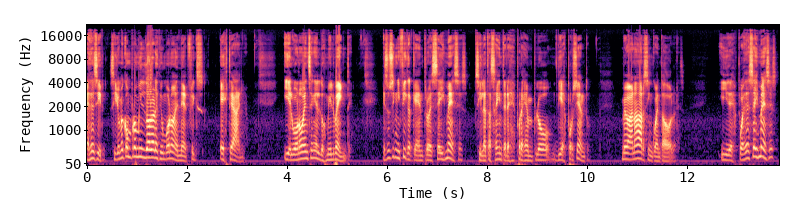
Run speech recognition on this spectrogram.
Es decir, si yo me compro mil dólares de un bono de Netflix este año y el bono vence en el 2020, eso significa que dentro de seis meses, si la tasa de interés es por ejemplo 10%, me van a dar 50 dólares. Y después de seis meses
